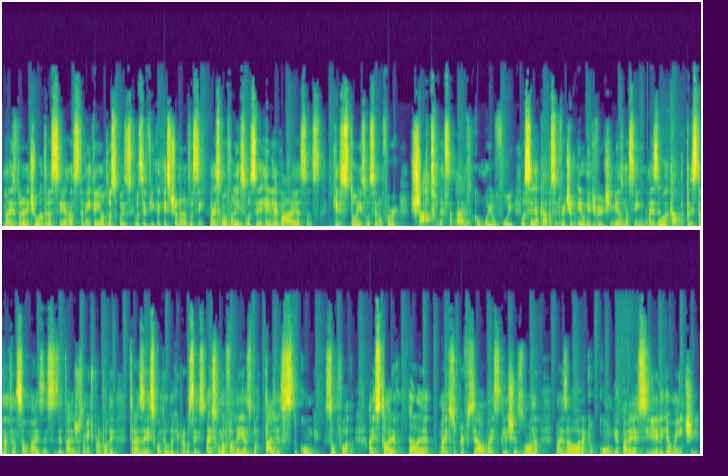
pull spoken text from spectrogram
mas durante outras cenas também tem outras coisas que você fica questionando, assim. Mas como eu falei, se você relevar essas questões, se você não for chato nessa análise, como eu fui, você acaba se divertindo. Eu me diverti mesmo assim assim, né? Mas eu acabo prestando atenção mais nesses detalhes justamente para poder trazer esse conteúdo aqui para vocês. Mas como eu falei, as batalhas do Kong são foda. A história, ela é mais superficial, mais clichêzona, mas a hora que o Kong aparece, ele realmente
